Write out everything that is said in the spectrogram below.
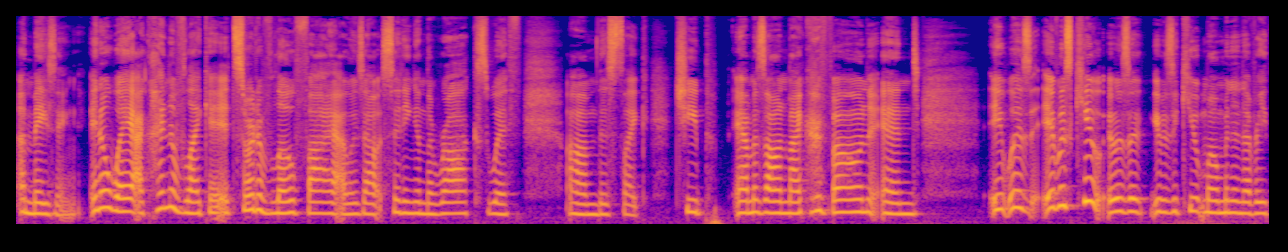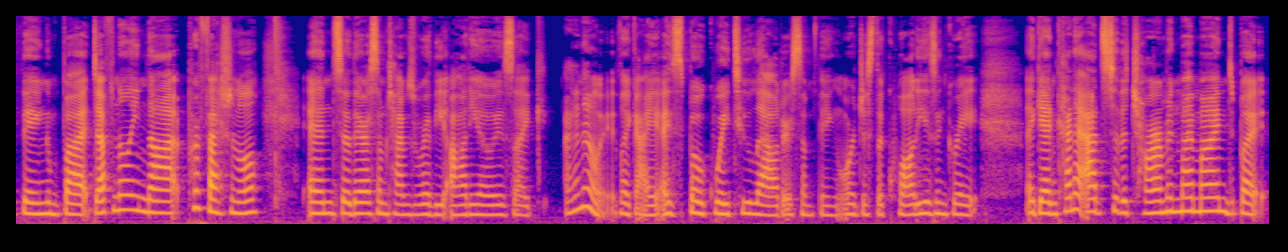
amazing. In a way, I kind of like it. It's sort of lo fi. I was out sitting in the rocks with um, this like cheap Amazon microphone and it was it was cute. It was a it was a cute moment and everything, but definitely not professional. And so there are some times where the audio is like I don't know, like I, I spoke way too loud or something, or just the quality isn't great. Again, kind of adds to the charm in my mind, but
